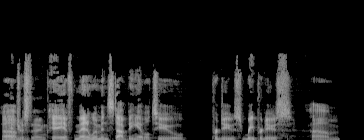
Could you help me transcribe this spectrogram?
Um, interesting. If men and women stop being able to produce, reproduce um,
